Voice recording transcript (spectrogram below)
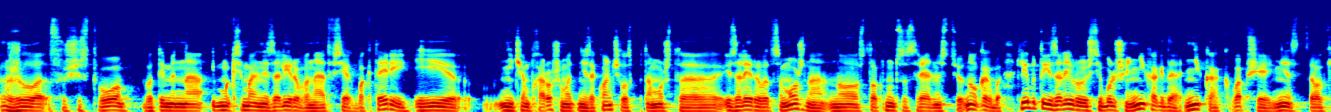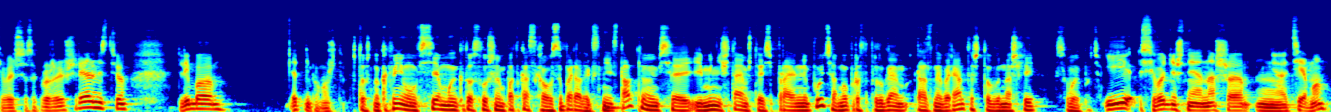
жило существо, существо вот именно максимально изолированное от всех бактерий, и ничем хорошим это не закончилось, потому что изолироваться можно, но столкнуться с реальностью, ну, как бы, либо ты изолируешься больше никогда, никак вообще не сталкиваешься с окружающей реальностью, либо это не поможет. Что ж, ну как минимум все мы, кто слушаем подкаст «Хаос и порядок», с ней сталкиваемся, и мы не считаем, что есть правильный путь, а мы просто предлагаем разные варианты, чтобы вы нашли свой путь. И сегодняшняя наша тема,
